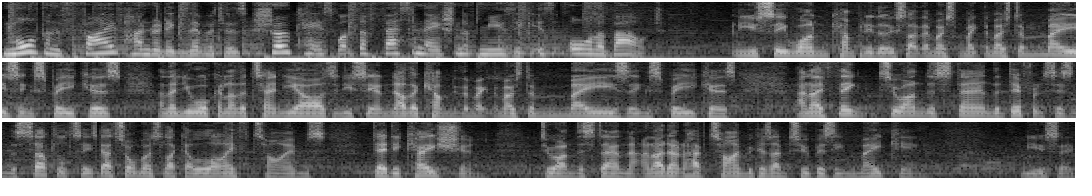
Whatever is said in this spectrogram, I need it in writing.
More than 500 exhibitors showcase what the fascination of music is all about. And you see one company that looks like they most make the most amazing speakers, and then you walk another 10 yards and you see another company that make the most amazing speakers. And I think to understand the differences and the subtleties, that's almost like a lifetime's dedication to understand that. And I don't have time because I'm too busy making music.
